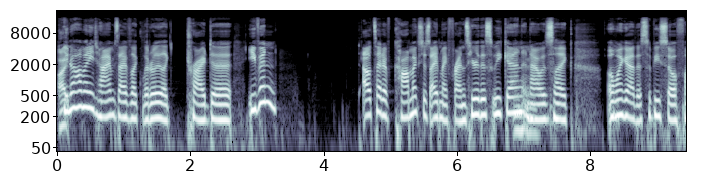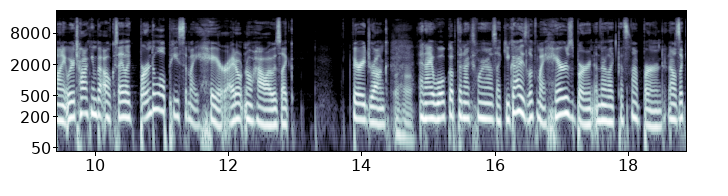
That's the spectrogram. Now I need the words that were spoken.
I- you know how many times I've like literally like tried to even outside of comics, just I had my friends here this weekend and Mm-hmm. I was like, oh my God, this would be so funny. We were talking about, oh, because I like burned a little piece of my hair. I don't know how. I was like very drunk. Uh-huh. And I woke up the next morning. I was like, you guys, look, my hair's burned. And they're like, that's not burned. And I was like,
